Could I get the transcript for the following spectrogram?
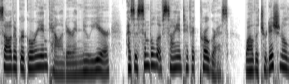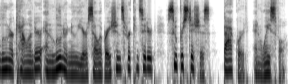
saw the Gregorian calendar and New Year as a symbol of scientific progress, while the traditional lunar calendar and Lunar New Year celebrations were considered superstitious, backward, and wasteful.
